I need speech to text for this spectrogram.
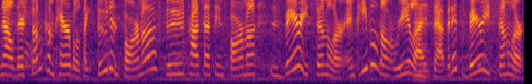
Now, there's some comparables, like food and pharma, food processing, pharma, is very similar, and people don't realize Mm. that, but it's very similar.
